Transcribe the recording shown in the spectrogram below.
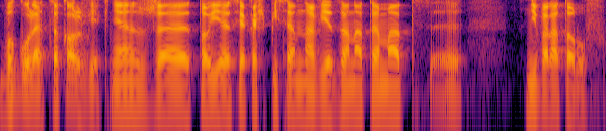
w ogóle cokolwiek, nie? że to jest jakaś pisemna wiedza na temat niwelatorów,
